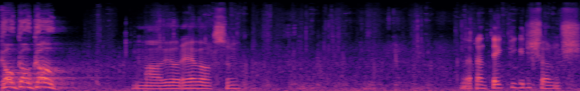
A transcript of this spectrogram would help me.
Go, go, go! Mavi oraya baksın. Zaten tek bir giriş varmış.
